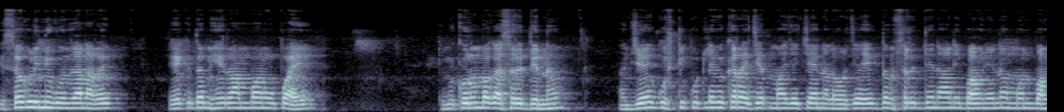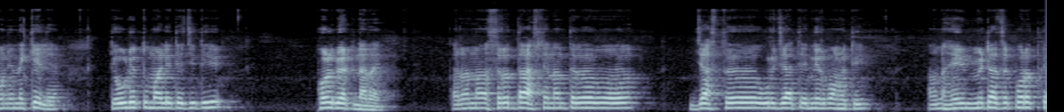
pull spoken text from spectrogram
ती सगळी निघून जाणार आहे. एकदम हे रामबाण उपाय आहे. तुम्ही करून बघा श्रद्धेनं. आणि ज्या गोष्टी कुठल्या बी करायच्या आहेत माझ्या चॅनलवरच्या एकदम श्रद्धेनं आणि भावनेनं मन भावनेनं केल्या तेवढे तुम्हाला त्याची ती फळ भेटणार आहे. कारण श्रद्धा असल्यानंतर जास्त ऊर्जा ते निर्माण होते. आणि हे मिठाचं परत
